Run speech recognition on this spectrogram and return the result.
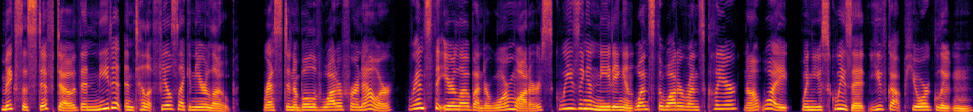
Mix a stiff dough, then knead it until it feels like an earlobe. Rest in a bowl of water for an hour, Rinse the earlobe under warm water, squeezing and kneading, and once the water runs clear, not white, when you squeeze it, you've got pure gluten.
